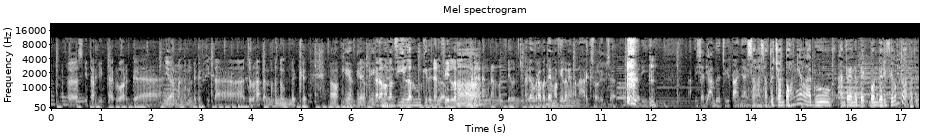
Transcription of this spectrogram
eh, sekitar kita, keluarga, Iya. teman-teman dekat kita, curhatan teman-teman dekat Oke oke oke. kadang nonton film gitu dan juga. film, kadang-kadang nonton film juga. Ada beberapa tema film yang menarik soalnya bisa bisa di bisa diambil ceritanya. Gitu. Salah satu contohnya lagu Andra and the Backbone dari film itu apa tuh?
